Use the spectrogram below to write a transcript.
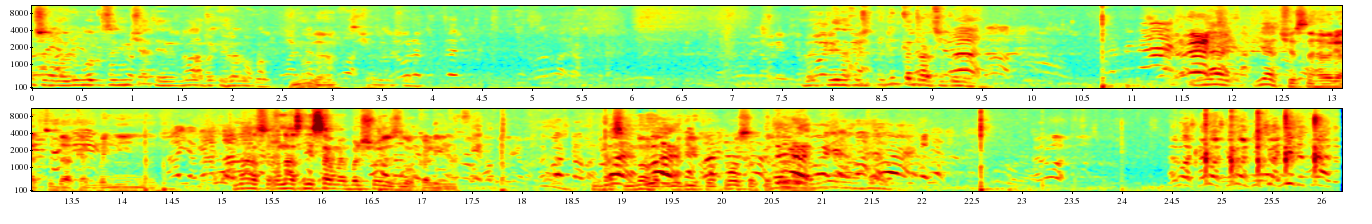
Раньше было любое касание мяча, ты была игра рукой. Ну да. Украина хочет продлить контракт с Украиной. Я, я, честно говоря, туда как бы не... У нас, у нас не самое большое зло, Калина. У нас много других вопросов, которые... Хорош, хорош, хорош, ничего, ниже сразу!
